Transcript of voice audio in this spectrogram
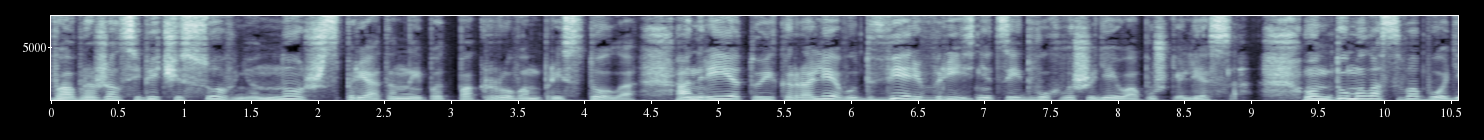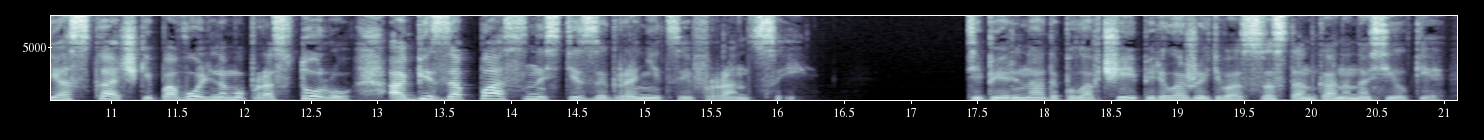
Воображал себе часовню, нож, спрятанный под покровом престола, Анриету и королеву, дверь в ризнице и двух лошадей у опушки леса. Он думал о свободе, о скачке по вольному простору, о безопасности за границей Франции. Теперь надо половчей переложить вас со станка на носилки —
